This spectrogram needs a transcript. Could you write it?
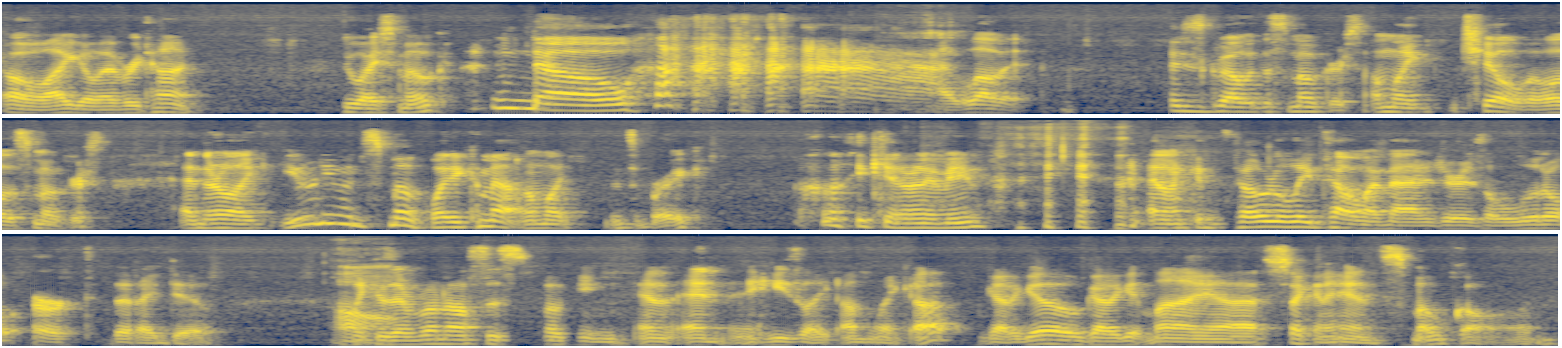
Oh, I go every time. Do I smoke? No. I love it. I just go out with the smokers. I'm like, chill with all the smokers. And they're like, you don't even smoke. Why do you come out? And I'm like, it's a break. like, you know what I mean? and I can totally tell my manager is a little irked that I do. Oh, Because everyone else is smoking. And, and he's like, I'm like, up, oh, gotta go. Gotta get my uh, secondhand smoke on.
